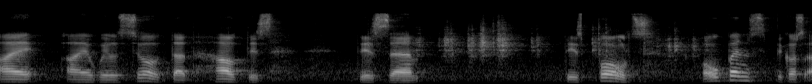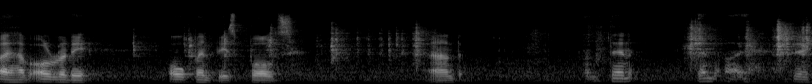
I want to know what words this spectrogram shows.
I I will show that how this this um, these bolts opens because I have already opened these bolts. And, and then then I take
